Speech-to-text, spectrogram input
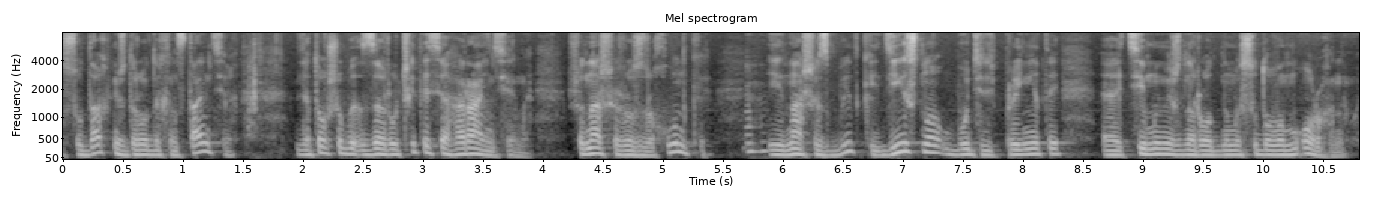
судах, міжнародних інстанціях для того, щоб заручитися гарантіями, що наші розрахунки і наші збитки дійсно будуть прийняті е, цими міжнародними судовими органами.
